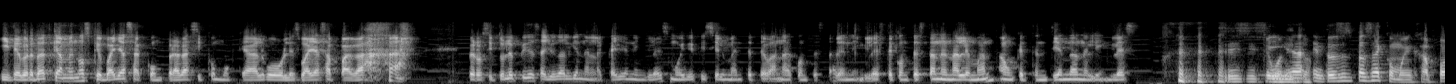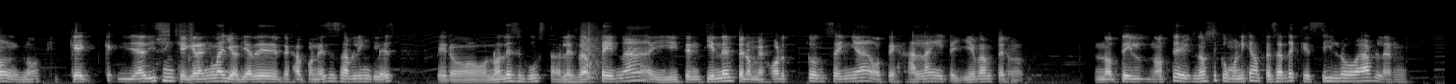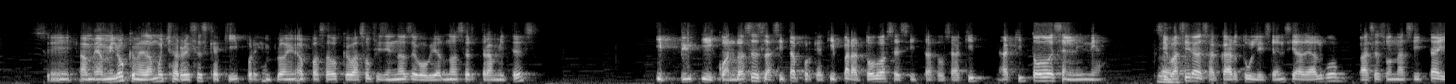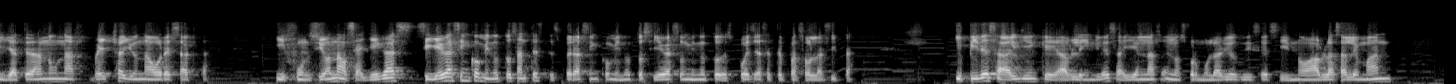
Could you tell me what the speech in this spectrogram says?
y de verdad que a menos que vayas a comprar así como que algo les vayas a pagar pero si tú le pides ayuda a alguien en la calle en inglés, muy difícilmente te van a contestar en inglés, te contestan en alemán, aunque te entiendan el inglés. Sí, sí, sí. entonces pasa como en Japón, ¿no? Que, ya dicen que gran mayoría de, japoneses habla inglés, pero no les gusta, les da pena y te entienden, pero mejor con seña o te jalan y te llevan, pero no te, no te, no se comunican a pesar de que sí lo hablan. Sí, a mí, a mí lo que me da mucha risa es que aquí, por ejemplo, a mí me ha pasado que vas a oficinas de gobierno a hacer trámites y, y cuando haces la cita, porque aquí para todo haces citas, o sea, aquí, aquí todo es en línea. Si vas a ir a sacar tu licencia de algo, haces una cita y ya te dan una fecha y una hora exacta. Y funciona, o sea, llegas, si llegas cinco minutos antes, te esperas cinco minutos, si llegas un minuto después, ya se te pasó la cita. Y pides a alguien que hable inglés, ahí en, las, en los formularios dice, si no hablas alemán,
